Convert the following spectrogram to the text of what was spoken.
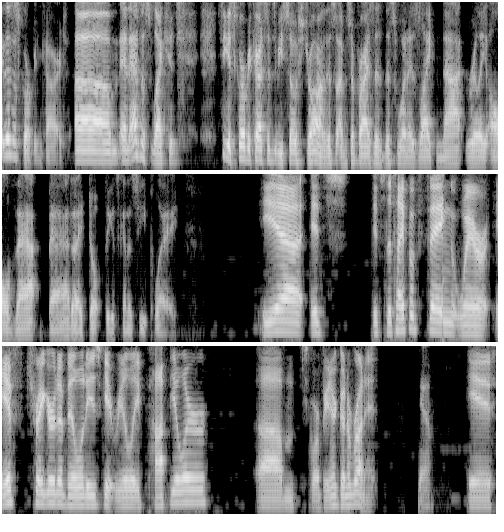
It is a scorpion card. Um, and as it's like, see, a scorpion card seems to be so strong. This I'm surprised that this one is like not really all that bad. I don't think it's going to see play. Yeah, it's it's the type of thing where if triggered abilities get really popular, um, Scorpion are gonna run it. Yeah. If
